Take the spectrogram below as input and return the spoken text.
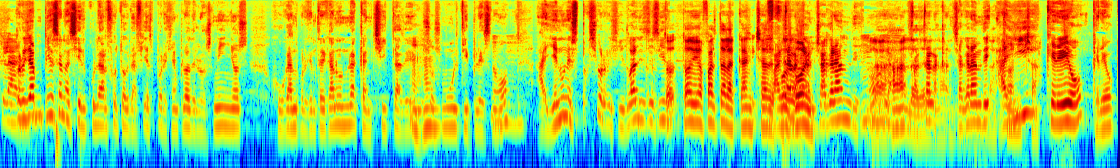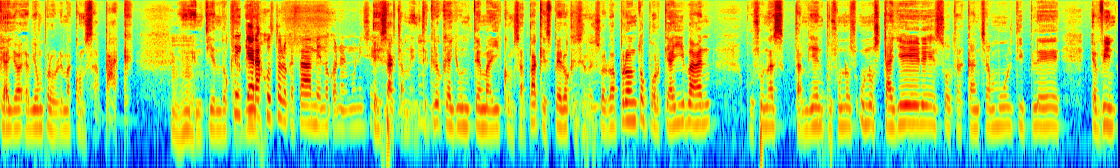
Claro. pero ya empiezan a circular fotografías, por ejemplo, de los niños jugando porque entregaron una canchita de usos múltiples, ¿no? Ahí en un espacio residual, es decir, To- Todavía falta la cancha de falta fútbol. la cancha grande, ¿no? Ajá, La- la falta de la, la- cancha grande. la Ahí creo, creo que hay- había un problema con Zapac. Entiendo que Sí, que era justo lo que estaban viendo con el municipio. Exactamente, creo que hay un tema ahí con Zapac, espero que se resuelva pronto, porque ahí van pues unas también pues unos unos talleres, otra cancha múltiple, en fin,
